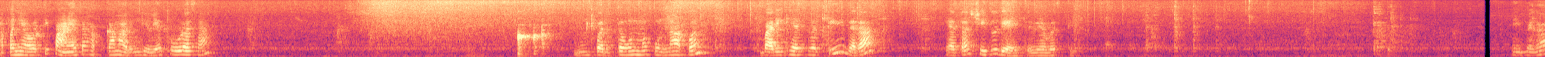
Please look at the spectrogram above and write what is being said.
आपण ह्यावरती पाण्याचा हक्का मारून घेऊया थोडासा. परतवून मग पुन्हा आपण बारीक गॅसवरती जरा हे आता शिजू द्यायचं व्यवस्थित. हे बघा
